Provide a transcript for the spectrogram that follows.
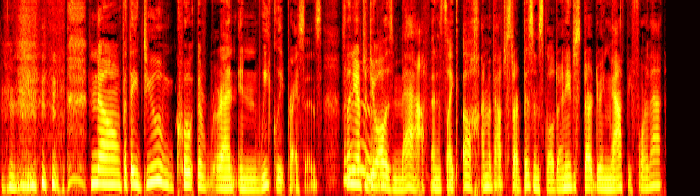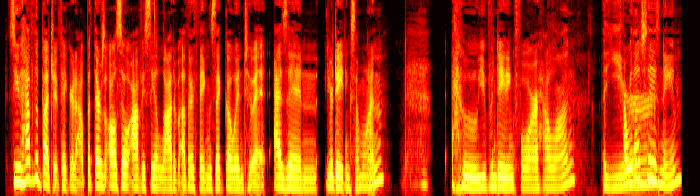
no, but they do quote the rent in weekly prices. So then you have to do all oh. this math. And it's like, ugh, I'm about to start business school. Do I need to start doing math before that? So you have the budget figured out, but there's also obviously a lot of other things that go into it, as in you're dating someone who you've been dating for how long? A year. Are we allowed to say his name?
